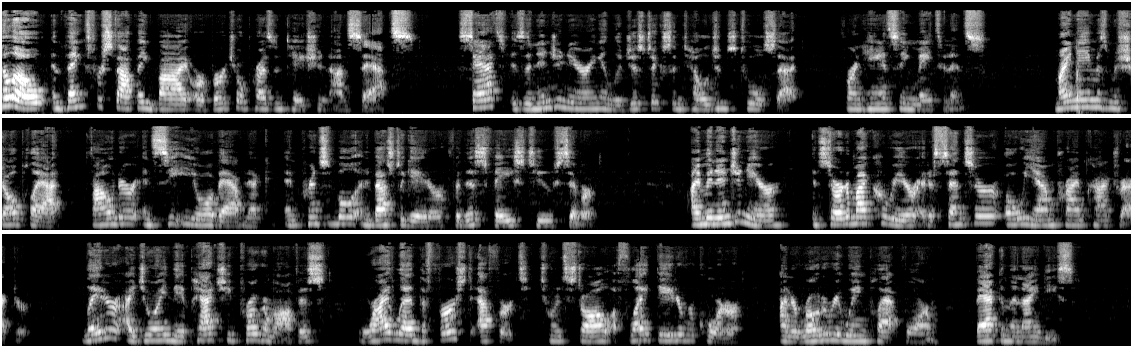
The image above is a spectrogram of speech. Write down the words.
Hello, and thanks for stopping by our virtual presentation on SAATS. SAATS is an engineering and logistics intelligence toolset for enhancing maintenance. My name is Michelle Platt, founder and CEO of Avnik and principal investigator for this Phase 2 SBIR. I'm an engineer and started my career at a sensor OEM prime contractor. Later, I joined the Apache program office where I led the first effort to install a flight data recorder on a rotary wing platform back in the 90s.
